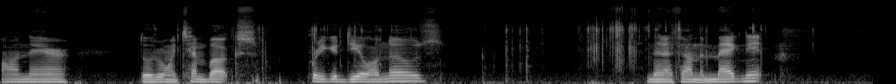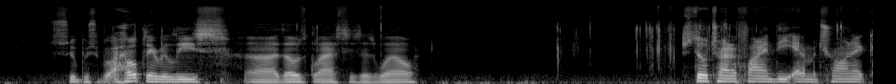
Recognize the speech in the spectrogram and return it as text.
on there. Those were only 10 bucks. Pretty good deal on those. And then I found the magnet. Super, super. I hope they release uh, those glasses as well. Still trying to find the animatronic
